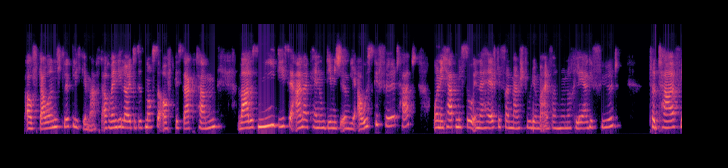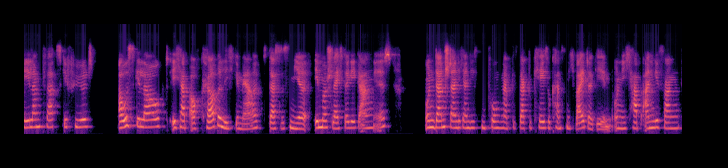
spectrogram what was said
auf Dauer nicht glücklich gemacht. Auch wenn die Leute das noch so oft gesagt haben, war das nie diese Anerkennung, die mich irgendwie ausgefüllt hat. Und ich habe mich so in der Hälfte von meinem Studium einfach nur noch leer gefühlt, total fehl am Platz gefühlt, ausgelaugt. Ich habe auch körperlich gemerkt, dass es mir immer schlechter gegangen ist. Und dann stand ich an diesem Punkt und habe gesagt, okay, so kann es nicht weitergehen. Und ich habe angefangen,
